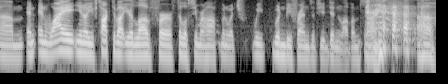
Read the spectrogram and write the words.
Um, and and why you know you've talked about your love for Philip Seymour Hoffman, which we wouldn't be friends if you didn't love him. Sorry. uh,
